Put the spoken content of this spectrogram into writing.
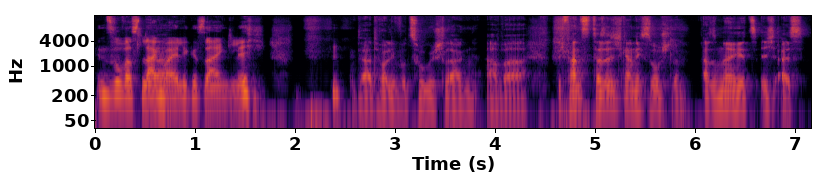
In sowas Langweiliges ja. eigentlich. Da hat Hollywood zugeschlagen, aber ich fand es tatsächlich gar nicht so schlimm. Also, ne, jetzt ich als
